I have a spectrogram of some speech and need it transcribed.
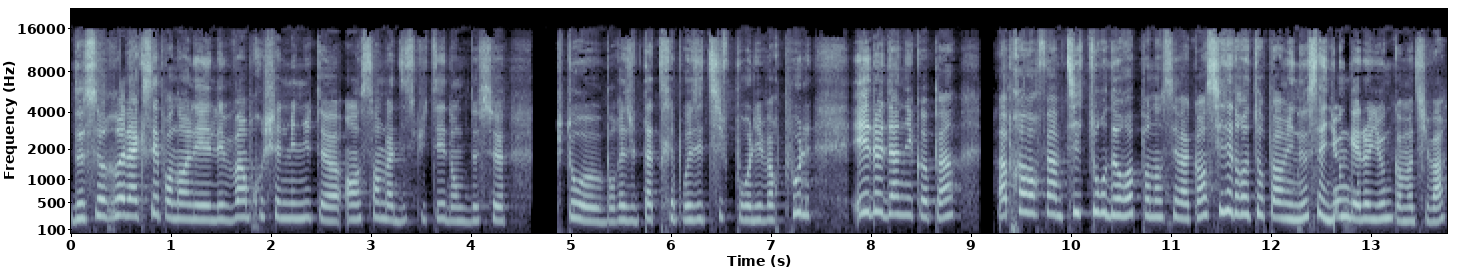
de se relaxer pendant les, les 20 prochaines minutes euh, ensemble à discuter donc de ce plutôt euh, bon résultat très positif pour Liverpool. Et le dernier copain, après avoir fait un petit tour d'Europe pendant ses vacances, il est de retour parmi nous. C'est Young. Hello Young, comment tu vas?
